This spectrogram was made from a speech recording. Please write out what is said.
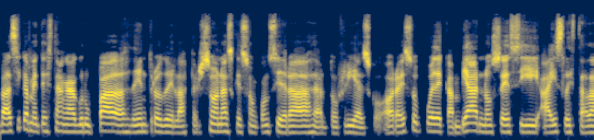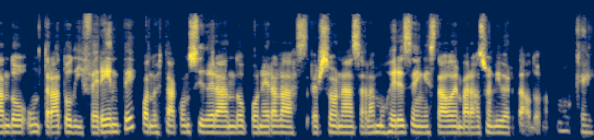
Básicamente están agrupadas dentro de las personas que son consideradas de alto riesgo. Ahora, eso puede cambiar. No sé si ICE le está dando un trato diferente cuando está considerando poner a las personas, a las mujeres en estado de embarazo en libertad o no. Ok.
